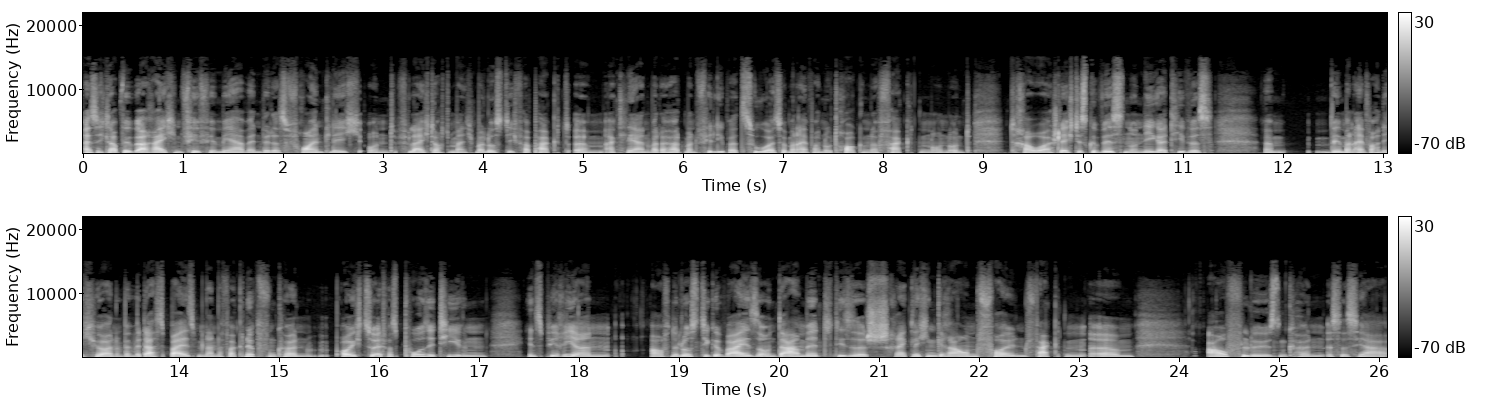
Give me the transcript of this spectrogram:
Also ich glaube, wir erreichen viel, viel mehr, wenn wir das freundlich und vielleicht auch manchmal lustig verpackt ähm, erklären, weil da hört man viel lieber zu, als wenn man einfach nur trockene Fakten und, und Trauer, schlechtes Gewissen und Negatives ähm, will man einfach nicht hören. Und wenn wir das beides miteinander verknüpfen können, euch zu etwas Positiven inspirieren, auf eine lustige Weise und damit diese schrecklichen, grauenvollen Fakten ähm, auflösen können, ist es ja,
